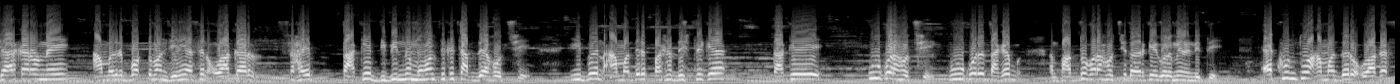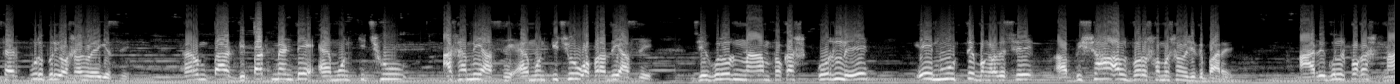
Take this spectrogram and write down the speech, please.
যার কারণে আমাদের বর্তমান যিনি আছেন ওয়াকার সাহেব, তাকে বিভিন্ন মহল থেকে চাপ দেওয়া হচ্ছে। ইভেন আমাদের পাশের দেশ থেকে তাকে কু করা হচ্ছে। কু করে তাকে বাধ্য করা হচ্ছে তাদেরকে এগুলো মেনে নিতে। এখন তো আমাদের ওয়াকার স্যার পুরোপুরি অসহায় হয়ে গেছে। কারণ তার ডিপার্টমেন্টে এমন কিছু আসামি আছে, এমন কিছু অপরাধী আছে, যেগুলোর নাম প্রকাশ করলে এই মুহূর্তে বাংলাদেশে বিশাল বড় সমস্যা হয়ে যেতে পারে। আর এগুলো প্রকাশ না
